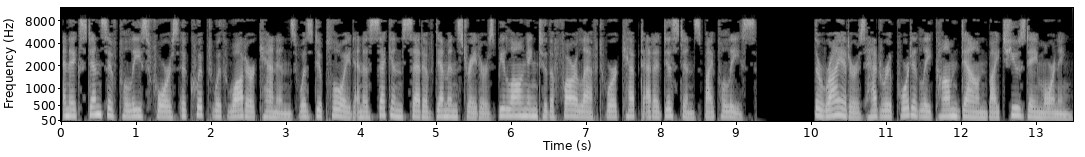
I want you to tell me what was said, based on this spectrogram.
An extensive police force equipped with water cannons was deployed and a second set of demonstrators belonging to the far left were kept at a distance by police. The rioters had reportedly calmed down by Tuesday morning,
